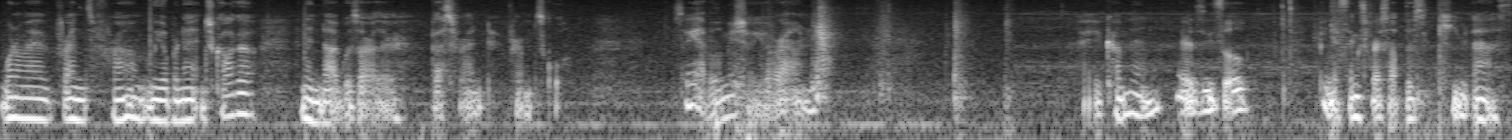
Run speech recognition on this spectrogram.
One of my friends from Leo Burnett in Chicago. And then Nug was our other best friend from school. So yeah, but let me show you around. Alright, you come in. There's these little penis things. First off, this cute ass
